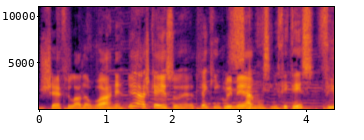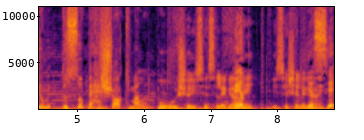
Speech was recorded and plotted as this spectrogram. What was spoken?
chefe lá da Warner. E acho que é isso. é, tem que incluir Sabe o mesmo. que significa isso? Filme do Super Choque, malandro. Puxa, isso ia ser legal, vendo? hein? Isso ia ser legal, Ia hein? ser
